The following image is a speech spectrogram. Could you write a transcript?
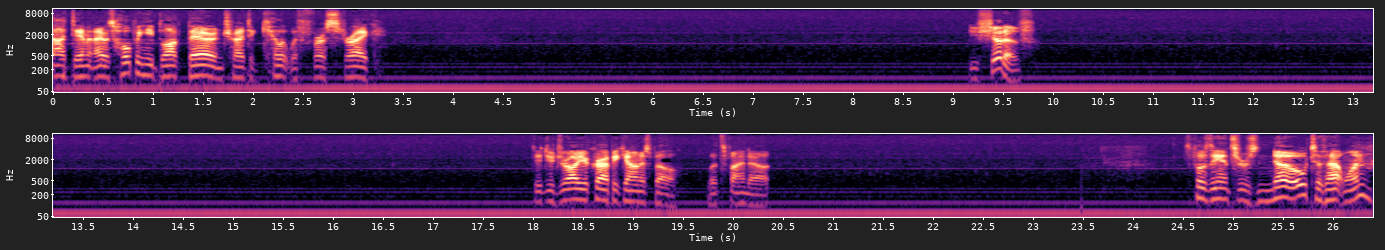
God damn it, I was hoping he blocked there and tried to kill it with first strike. You should have. Did you draw your crappy counterspell? Let's find out. Suppose the answer is no to that one.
